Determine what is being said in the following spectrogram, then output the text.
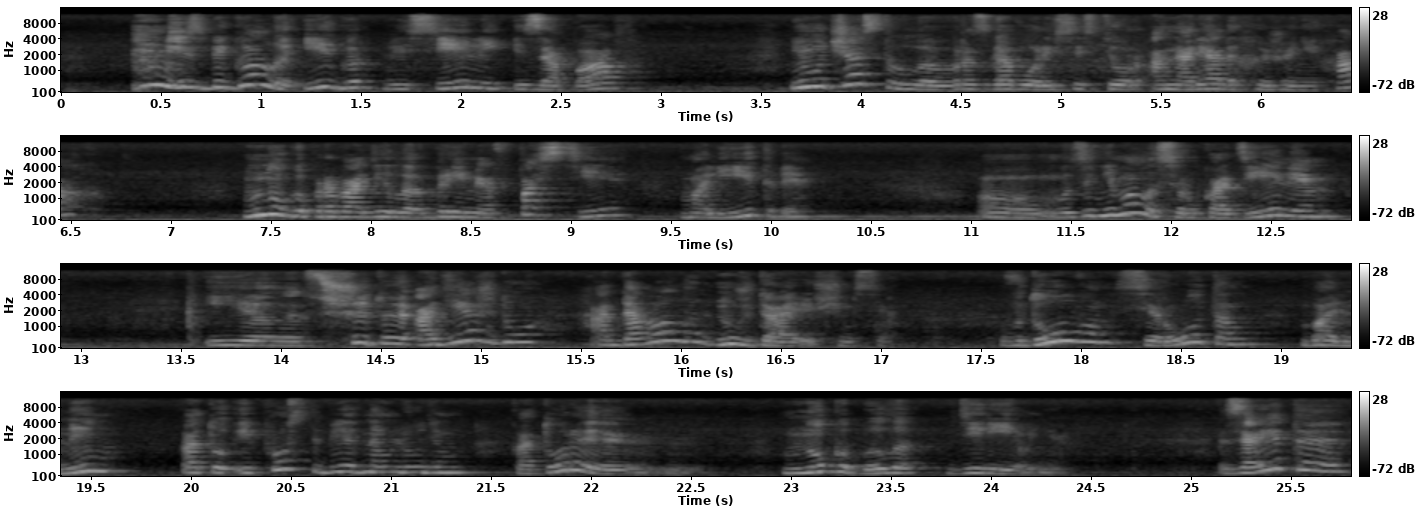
Избегала игр, веселий и забав, не участвовала в разговоре сестер о нарядах и женихах, много проводила время в посте, молитве, э, занималась рукоделием. И сшитую одежду отдавала нуждающимся, вдовам, сиротам, больным и просто бедным людям, которые много было в деревне. За это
